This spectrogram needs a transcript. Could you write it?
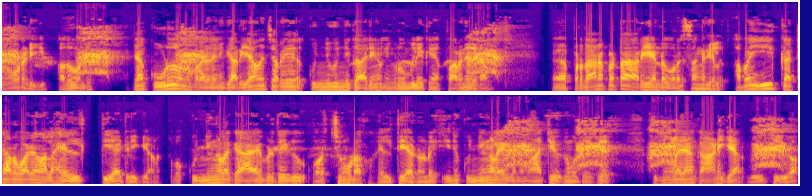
ബോറടിക്കും അതുകൊണ്ട് ഞാൻ കൂടുതലൊന്നും പറയാതെ എനിക്ക് അറിയാവുന്ന ചെറിയ കുഞ്ഞു കുഞ്ഞു കാര്യങ്ങൾ നിങ്ങളുടെ മുമ്പിലേക്ക് ഞാൻ പറഞ്ഞു തരാം. പ്രധാനപ്പെട്ട അറിയേണ്ട കുറച്ച് സംഗതികൾ. അപ്പൊ ഈ കറ്റാർവാഴ നല്ല ഹെൽത്തി ആയിട്ടിരിക്കുകയാണ്. അപ്പൊ കുഞ്ഞുങ്ങളൊക്കെ ആയപ്പോഴത്തേക്ക് കുറച്ചും കൂടെ ഹെൽത്തി ആയിട്ടുണ്ട്. ഇനി കുഞ്ഞുങ്ങളെയൊക്കെ ഒന്ന് മാറ്റി വെക്കുമ്പോഴത്തേക്ക് കുഞ്ഞുങ്ങളെ ഞാൻ കാണിക്കാം. വെയിറ്റ് ചെയ്യുക.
